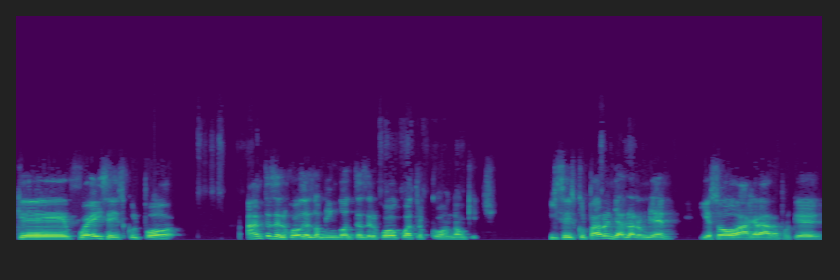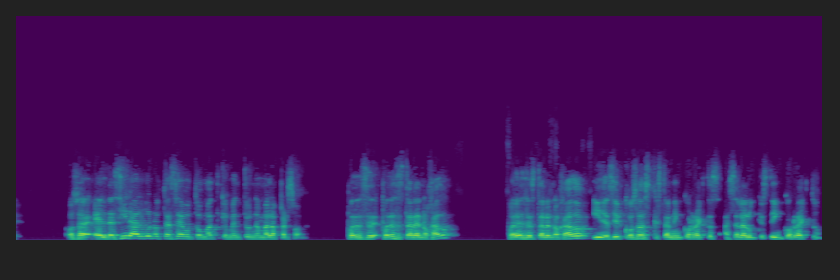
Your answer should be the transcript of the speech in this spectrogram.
que fue y se disculpó antes del juego del domingo, antes del juego 4 con Doncic. Y se disculparon y hablaron bien y eso agrada, porque, o sea, el decir algo no te hace automáticamente una mala persona. Puedes, puedes estar enojado, puedes estar enojado y decir cosas que están incorrectas, hacer algo que esté incorrecto,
